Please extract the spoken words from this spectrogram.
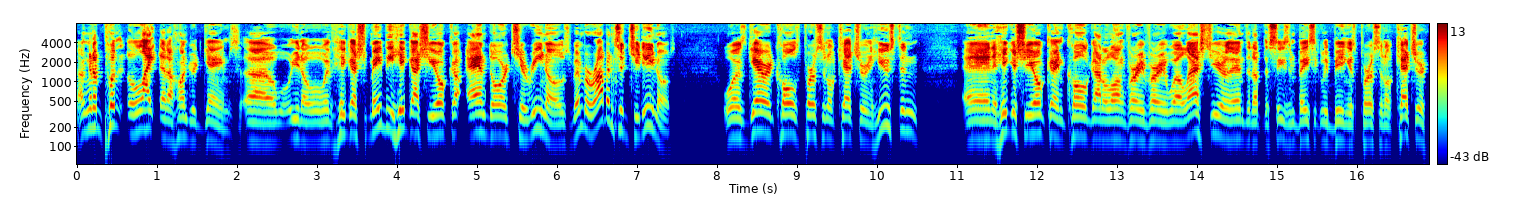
I'm going to put light at 100 games. Uh, you know, with Higash, maybe Higashioka and or Chirinos. Remember, Robinson Chirinos was Gerrit Cole's personal catcher in Houston, and Higashioka and Cole got along very, very well last year. They ended up the season basically being his personal catcher.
